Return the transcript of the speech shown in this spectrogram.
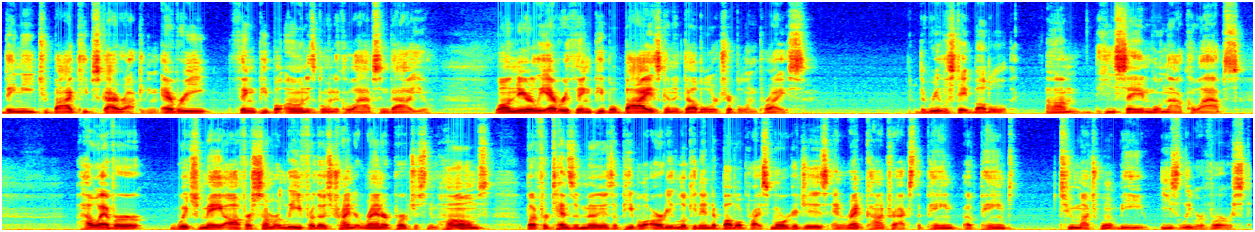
they need to buy keep skyrocketing. Everything people own is going to collapse in value, while nearly everything people buy is going to double or triple in price. The real estate bubble, um, he's saying, will now collapse. However, which may offer some relief for those trying to rent or purchase new homes, but for tens of millions of people already looking into bubble price mortgages and rent contracts, the pain of paying too much won't be easily reversed.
